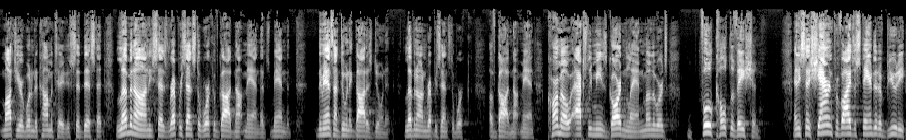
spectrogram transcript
one of the commentators, said this that Lebanon, he says, represents the work of God, not man. That's man. That, the man's not doing it, God is doing it. Lebanon represents the work of God, not man. Carmel actually means garden land. In other words, full cultivation. And he says Sharon provides a standard of beauty.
